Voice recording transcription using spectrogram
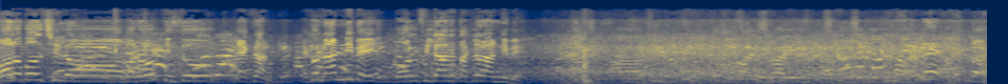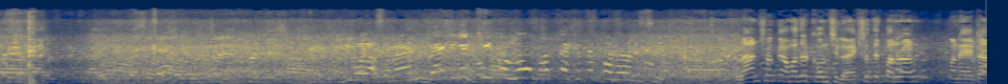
বলও বল ছিল আবারও, কিন্তু এক রান। এখন রান নিবে, বল ফিল্ডার হাতে থাকলেও রান নিবে। রান সংখ্যা আমাদের কম ছিল, একশো তেপ্পান্ন রান মানে এটা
